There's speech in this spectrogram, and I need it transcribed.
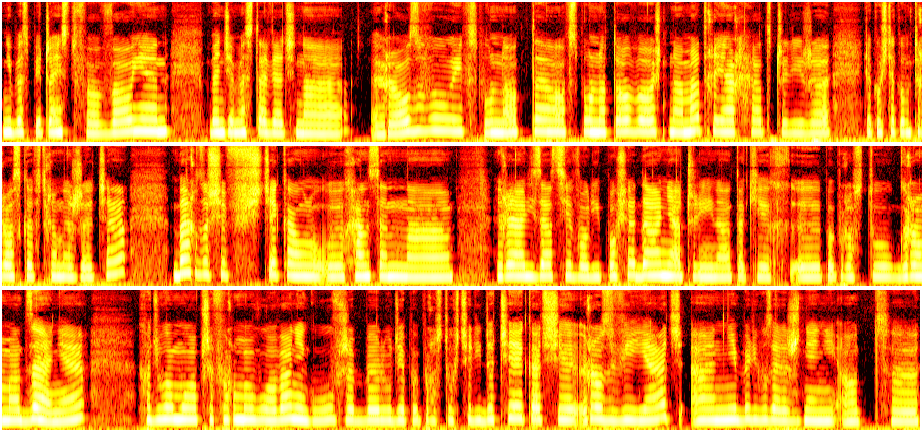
niebezpieczeństwo wojen, będziemy stawiać na rozwój, wspólnota, wspólnotowość, na matriarchat, czyli że jakąś taką troskę w stronę życia. Bardzo się wściekał y, Hansen na realizację woli posiadania, czyli na takie y, po prostu gromadzenie. Chodziło mu o przeformułowanie głów, żeby ludzie po prostu chcieli dociekać się, rozwijać, a nie byli uzależnieni od y,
